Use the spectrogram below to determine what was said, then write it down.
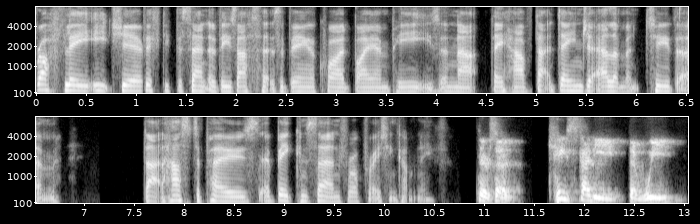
roughly each year, 50% of these assets are being acquired by NPEs and that they have that danger element to them. That has to pose a big concern for operating companies. There's a case study that we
